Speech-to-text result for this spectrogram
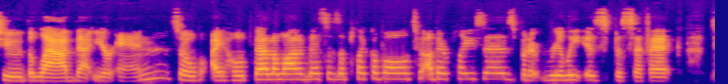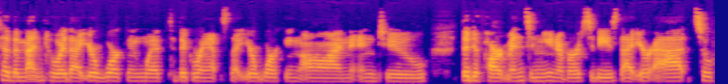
to the lab that you're in. So I hope that a lot of this is applicable to other places, but it really is specific to the mentor that you're working with, to the grants that you're working on, and to the departments and universities that you're at. So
